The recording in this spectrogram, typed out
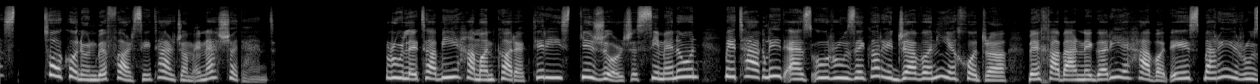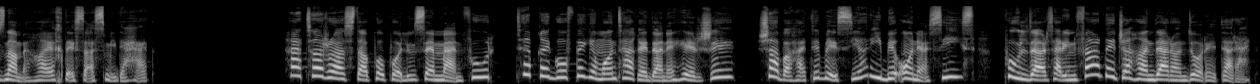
است تا کنون به فارسی ترجمه نشدند. رولتابی همان کاراکتری است که جورج سیمنون به تقلید از او روزگار جوانی خود را به خبرنگاری حوادث برای روزنامه ها اختصاص می دهد. حتی راستا پوپولوس منفور طبق گفته منتقدان هرژه شباهت بسیاری به اوناسیس پولدارترین فرد جهان در آن دوره دارد.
